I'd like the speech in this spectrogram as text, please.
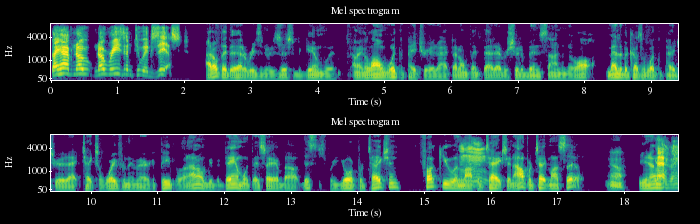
They have no no reason to exist. I don't think they had a reason to exist to begin with. I mean, along with the Patriot Act, I don't think that ever should have been signed into law, mainly because of what the Patriot Act takes away from the American people. And I don't give a damn what they say about this is for your protection. Fuck you and my mm-hmm. protection. I'll protect myself. Yeah. You know, yeah,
